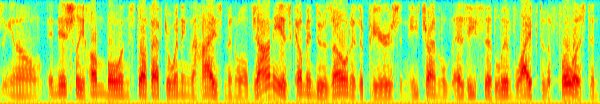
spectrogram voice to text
you know, initially humble and stuff after winning the Heisman. Well, Johnny has come into his own, it appears, and he's trying to, as he said, live life to the fullest. And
